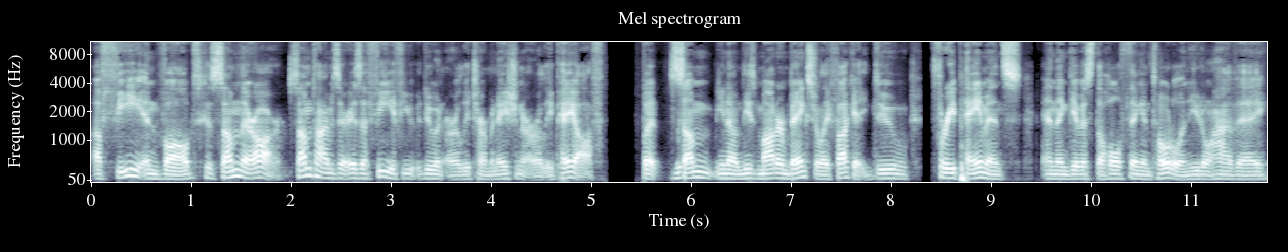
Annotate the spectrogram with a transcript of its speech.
a fee involved because some there are. Sometimes there is a fee if you do an early termination or early payoff. But some, you know, these modern banks are like, fuck it, do three payments and then give us the whole thing in total and you don't have a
